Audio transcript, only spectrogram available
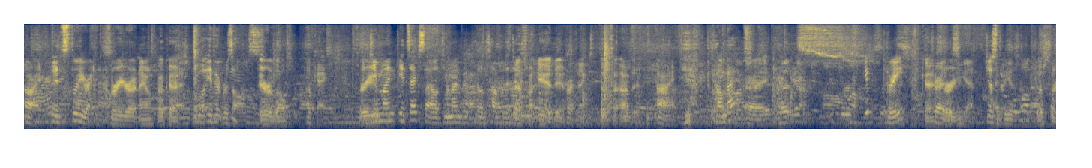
All right, it's three right now. Three right now? Okay. Well, if it resolves. It resolves. Okay. Three. Do you mind? It's exiled. Do you mind if I put it on top of the deck? That's fine. Yeah, it is. Perfect. That's how I do. All right. Combat. Alright, let's Three. Okay, try three. this again. Just three. Ideas on that. Just three.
